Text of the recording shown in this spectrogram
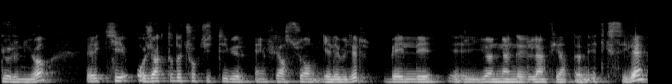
görünüyor. E, ki Ocak'ta da çok ciddi bir enflasyon gelebilir belli e, yönlendirilen fiyatların etkisiyle.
